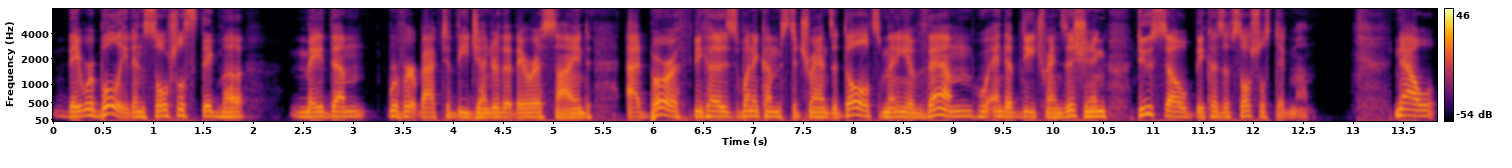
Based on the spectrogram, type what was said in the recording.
they were bullied and social stigma made them revert back to the gender that they were assigned at birth because when it comes to trans adults, many of them who end up detransitioning do so because of social stigma. Now,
